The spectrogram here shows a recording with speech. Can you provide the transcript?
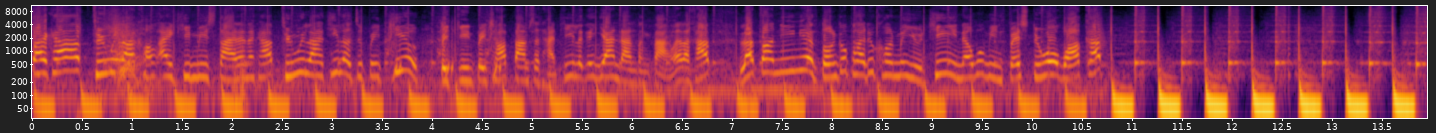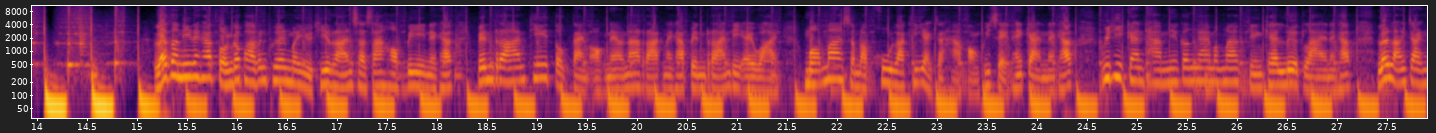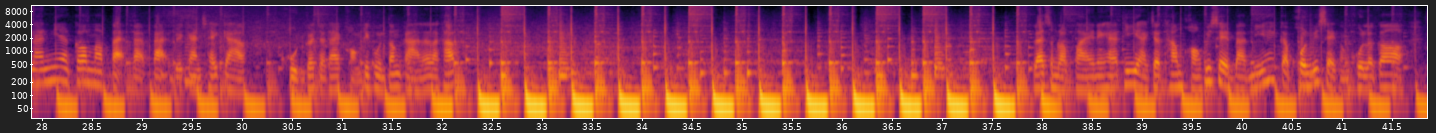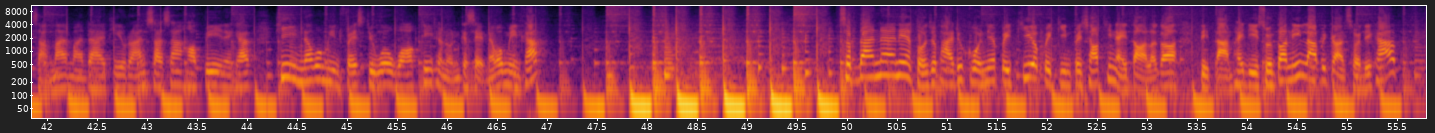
ไปครับ ถึงเวลาของไอคินมีสไตล์แล้วนะครับ ถึงเวลาที่เราจะไปเที่ยว ไปกินไปช็อปตามสถานที่แล้วก็ย่านดังต่าง ๆ แล้วล่ะครับ และตอนนี้เนี่ยตนก็พาทุกคนมาอยู่ที่ n a v a m i n Festival Walk ครับ และตอนนี้นะครับตนก็พาเพื่อนๆมาอยู่ที่ร้านซาซาฮอบบี้นะครับ เป็นร้านที่ตกแต่งออกแนวน่ารักนะครับ เป็นร้าน DIY เหมาะมากสำหรับคู่รักที่อยากจะหาของพิเศษให้กันนะครับ วิธีการทำเนี่ยก็ง่ายมากๆ เพียงแค่เลือกลายนะครับ แล้วหลังจากนั้นเนี่ยก็มาแปะแปะแปะโดยการใช้กาว คุณก็จะได้ของที่คุณต้องการแล้วล่ะครับ และสำหรับใครนะฮะที่อยากจะทำของพิเศษแบบนี้ให้กับคนพิเศษของคุณแล้วก็สามารถมาได้ที่ร้าน Sasa Hobby นะครับที่นวมินเฟสติวัลวอล์กที่ถนนเกษตรนวมินครับสัปดาห์หน้าเนี่ยตนจะพาทุกคนเนี่ยไปเที่ยวไปกินไปช็อปที่ไหนต่อแล้วก็ติดตามให้ดี ส่วนตอนนี้ลาไปก่อน สวัสดีครับ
